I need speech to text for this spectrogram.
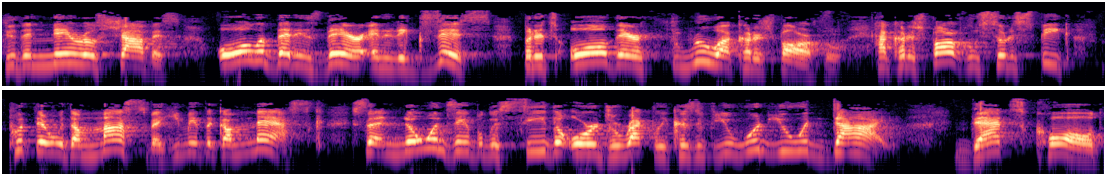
through the Neros Shabbos. All of that is there and it exists, but it's all there through HaKadosh Baruch Hu. HaKadosh Baruch Hu, so to speak, put there with a masveh. He made like a mask so that no one's able to see the Or directly because if you would, you would die. That's called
